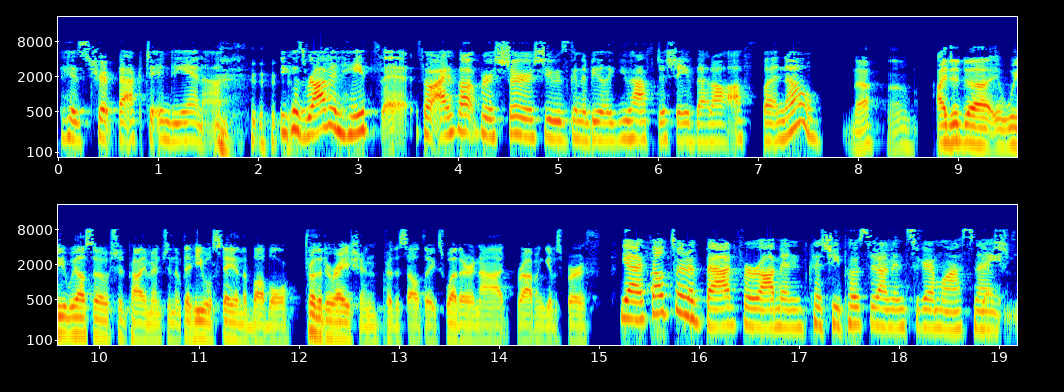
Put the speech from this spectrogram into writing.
his trip back to Indiana because Robin hates it. So I thought for sure she was going to be like, you have to shave that off, but no. No, no. I did, uh, we, we also should probably mention that he will stay in the bubble for the duration for the Celtics, whether or not Robin gives birth. Yeah, I felt sort of bad for Robin because she posted on Instagram last night. Yes.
